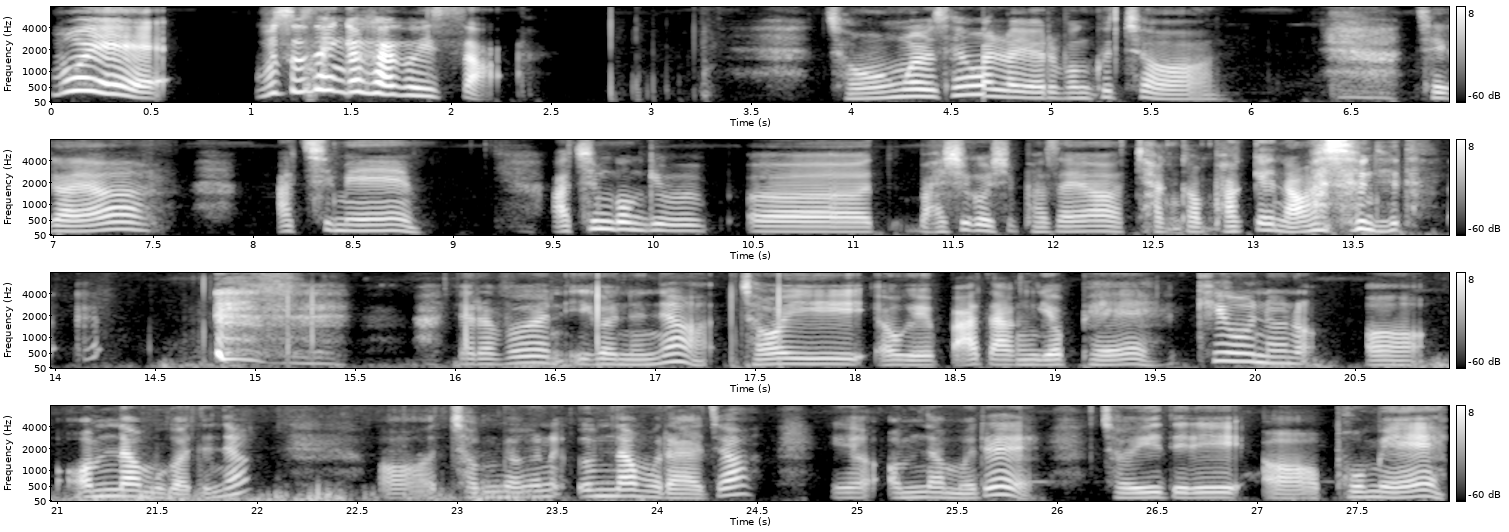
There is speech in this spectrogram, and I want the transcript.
뭐해? 무슨 생각하고 있어? 정말 세월로 여러분 그쵸? 제가요 아침에 아침 공기 어, 마시고 싶어서요. 잠깐 밖에 나왔습니다. 여러분, 이거는요. 저희 여기 바닥 옆에 키우는 어, 엄나무거든요. 어, 전명은 음나무라 하죠. 이 엄나무를 저희들이 어, 봄에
